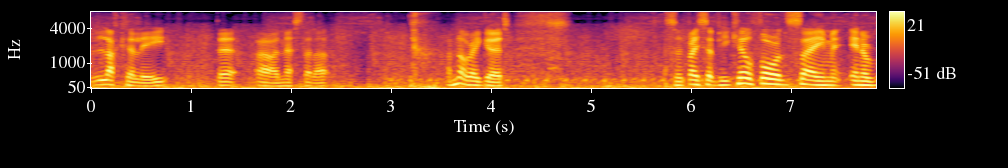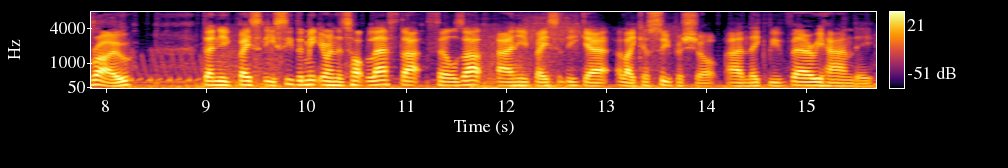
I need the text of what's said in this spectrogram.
luckily, that oh, ah, I messed that up. I'm not very good. So basically, if you kill four of the same in a row, then you basically see the meter in the top left that fills up, and you basically get like a super shot, and they can be very handy.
